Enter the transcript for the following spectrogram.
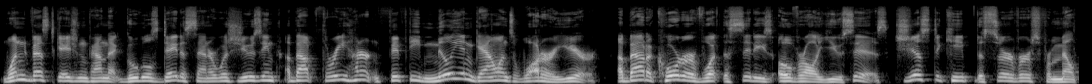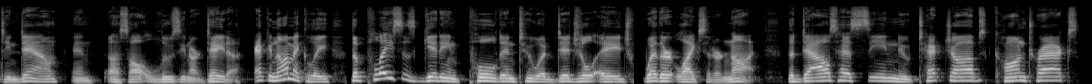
One investigation found that Google's data center was using about 350 million gallons of water a year, about a quarter of what the city's overall use is, just to keep the servers from melting down and us all losing our data. Economically, the place is getting pulled into a digital age whether it likes it or not. The Dalles has seen new tech jobs, contracts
